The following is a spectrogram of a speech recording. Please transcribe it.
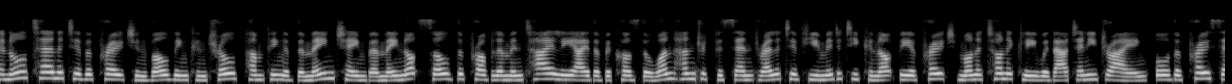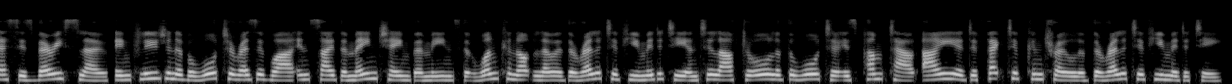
An alternative approach involving controlled pumping of the main chamber may not solve the problem entirely either because the 100% relative humidity cannot be approached monotonically without any drying, or the process is very slow. Inclusion of a water reservoir inside the main chamber means that one cannot lower the relative humidity until after all of the water is pumped out, i.e. a defective control of the relative humidity.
